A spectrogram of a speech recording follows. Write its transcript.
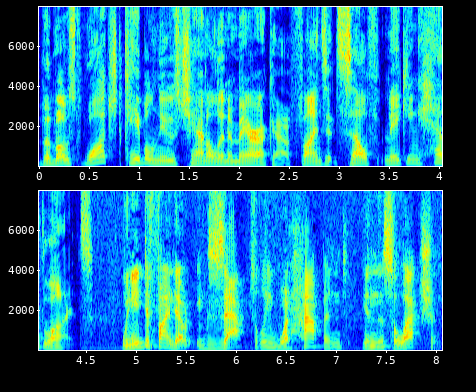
The most watched cable news channel in America finds itself making headlines. We need to find out exactly what happened in this election.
